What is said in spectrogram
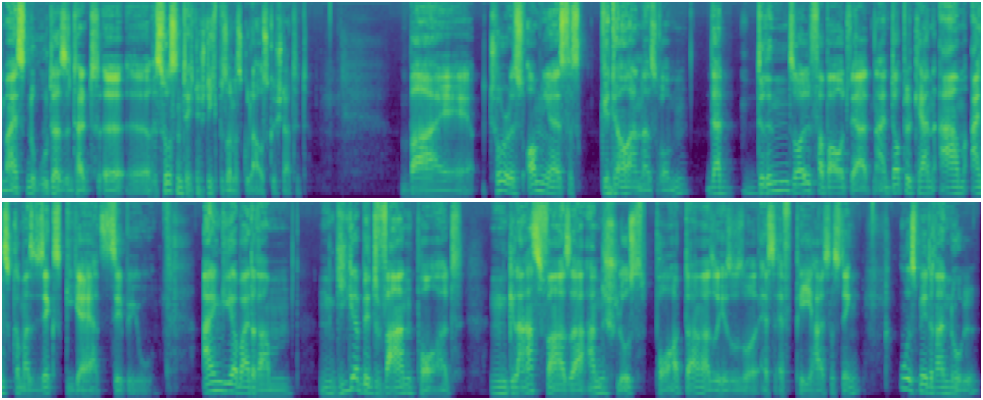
Die meisten Router sind halt äh, äh, ressourcentechnisch nicht besonders gut ausgestattet. Bei Tourist Omnia ist das genau andersrum. Da drin soll verbaut werden ein Doppelkern ARM 1,6 GHz CPU, 1 GB RAM, ein Gigabit WAN-Port, ein Glasfaser-Anschlussport da, also hier so, so SFP heißt das Ding, USB 3.0,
